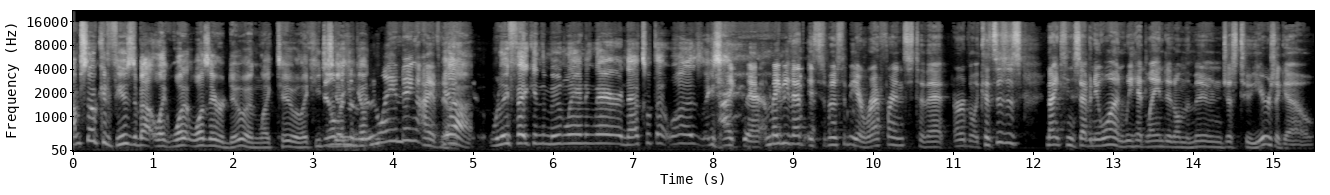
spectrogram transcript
I'm so confused about like what it was they were doing, like too. Like he just got, Filming he the go, moon landing? I have no Yeah. idea. Were they faking the moon landing there? And that's what that was? Like, Like that. Maybe that it's supposed to be a reference to that urban because this is 1971. We had landed on the moon just two years ago.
